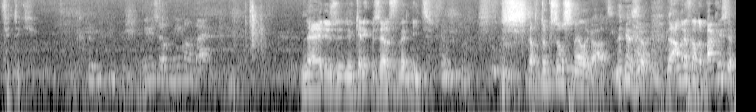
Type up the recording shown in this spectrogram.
Vind ik. Nu is er ook niemand bij. Nee, dus nu ken ik mezelf weer niet. Dat het ook zo snel gaat. Zo, De andere aan de bak is. ja!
